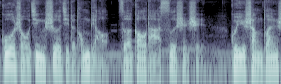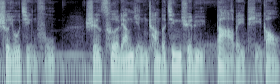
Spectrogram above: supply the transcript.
郭守敬设计的铜表则高达四十尺。龟上端设有景符，使测量影长的精确率大为提高。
